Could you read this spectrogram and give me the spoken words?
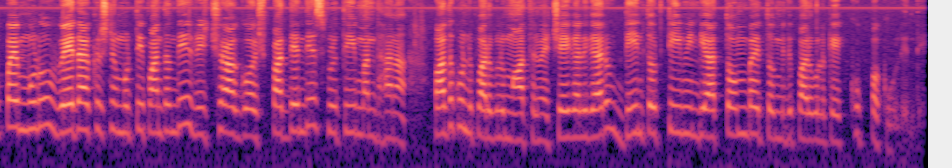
ముప్పై మూడు వేదా కృష్ణమూర్తి పంతొమ్మిది రిచా ఘోష్ పద్దెనిమిది స్మృతి మంధాన పదకొండు పరుగులు మాత్రమే చేయగలిగారు. దీంతో టీమిండియా తొంభై తొమ్మిది పరుగులకే కుప్పకూలింది.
